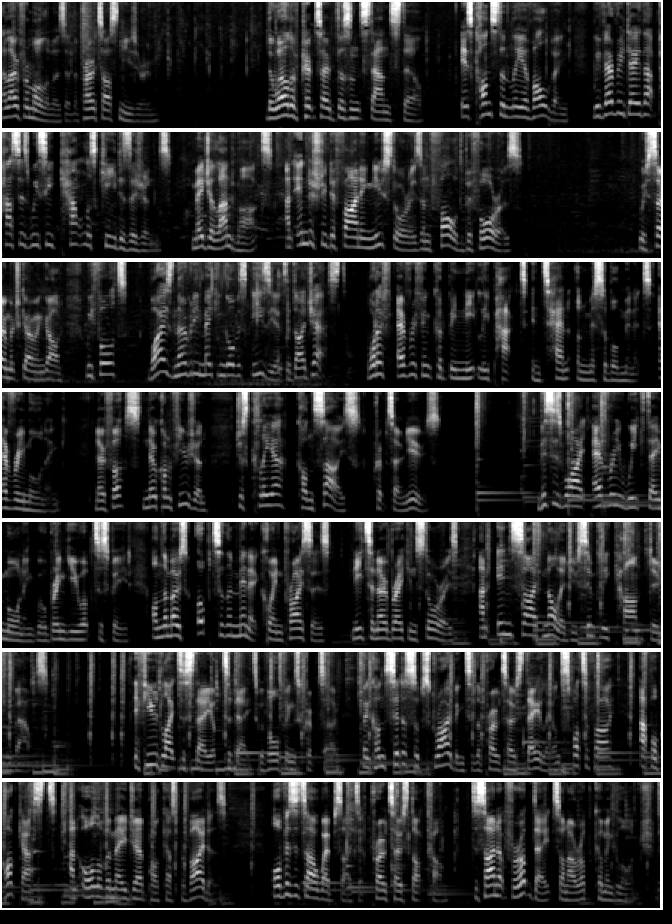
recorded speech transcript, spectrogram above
Hello from all of us at the Protos newsroom. The world of crypto doesn't stand still. It's constantly evolving. With every day that passes, we see countless key decisions, major landmarks, and industry defining news stories unfold before us. With so much going on, we thought, why is nobody making all this easier to digest? What if everything could be neatly packed in 10 unmissable minutes every morning? No fuss, no confusion, just clear, concise crypto news. This is why every weekday morning we'll bring you up to speed on the most up to the minute coin prices, need to know breaking stories, and inside knowledge you simply can't do without. If you'd like to stay up to date with all things crypto, then consider subscribing to the Protos Daily on Spotify, Apple Podcasts, and all other major podcast providers. Or visit our website at protos.com to sign up for updates on our upcoming launch.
